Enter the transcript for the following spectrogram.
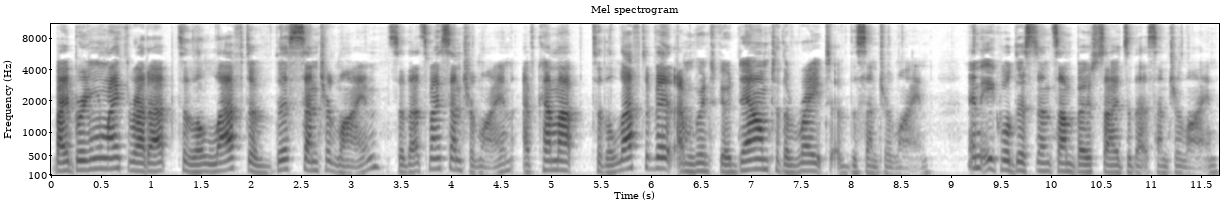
by bringing my thread up to the left of this center line. So that's my center line. I've come up to the left of it. I'm going to go down to the right of the center line, an equal distance on both sides of that center line.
